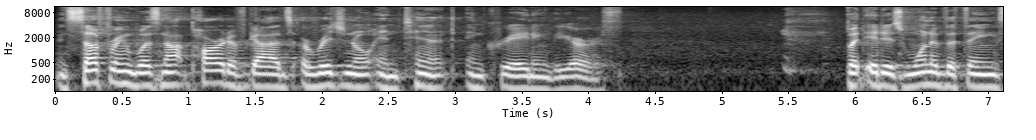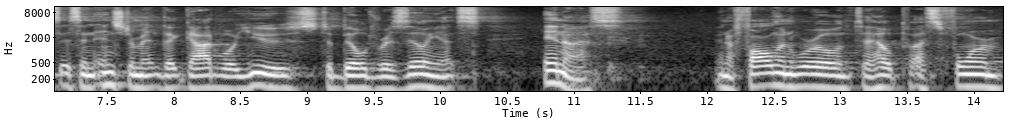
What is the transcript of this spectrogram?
And suffering was not part of God's original intent in creating the earth. But it is one of the things, it's an instrument that God will use to build resilience in us in a fallen world to help us form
